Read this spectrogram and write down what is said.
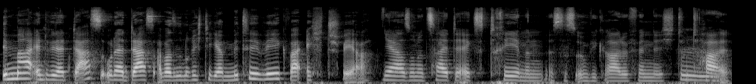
immer entweder das oder das, aber so ein richtiger Mittelweg war echt schwer. Ja, so eine Zeit der Extremen ist es irgendwie gerade, finde ich, total. Mhm.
